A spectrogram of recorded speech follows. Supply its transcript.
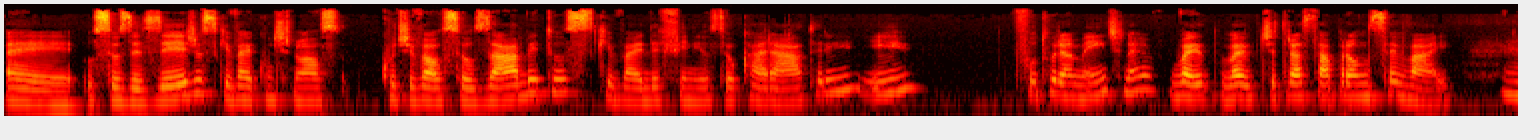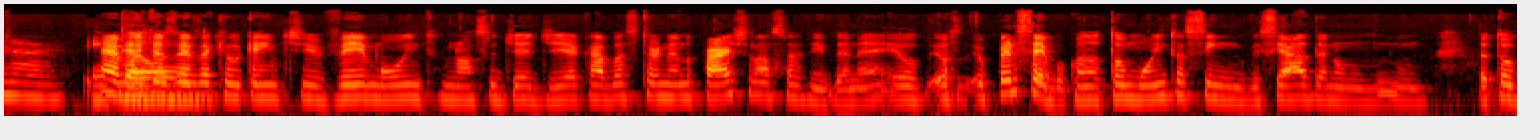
é, os seus desejos, que vai continuar cultivar os seus hábitos, que vai definir o seu caráter e, futuramente, né, vai, vai te traçar para onde você vai. É. Então... é, muitas vezes aquilo que a gente vê muito no nosso dia a dia acaba se tornando parte da nossa vida, né? Eu, eu, eu percebo, quando eu tô muito, assim, viciada num, num, Eu tô,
